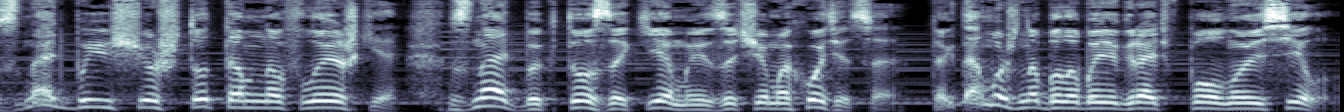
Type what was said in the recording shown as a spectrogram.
Знать бы еще, что там на флешке, знать бы, кто за кем и зачем охотится. Тогда можно было бы играть в полную силу.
